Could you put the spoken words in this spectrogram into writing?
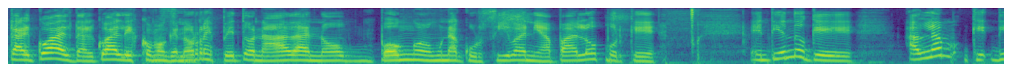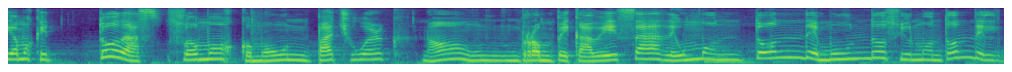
Tal cual, tal cual. Es como que no respeto nada, no pongo una cursiva ni a palos, porque entiendo que hablamos, que digamos que todas somos como un patchwork, ¿no? Un rompecabezas de un montón de mundos y un montón de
